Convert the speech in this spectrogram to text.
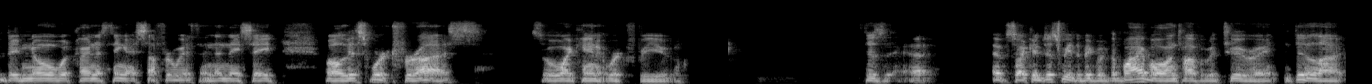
they know what kind of thing i suffer with and then they say well this worked for us so why can't it work for you? Does uh, so I could just read the big book, the Bible on top of it too, right? It did a lot.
